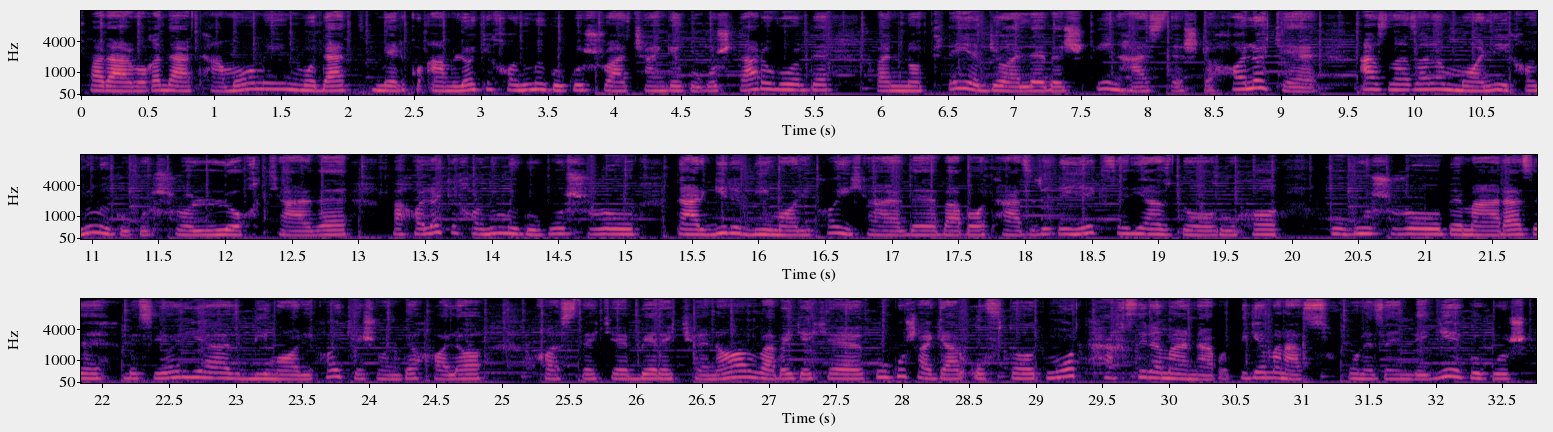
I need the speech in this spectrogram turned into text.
و در واقع در تمام این مدت ملک و املاک خانم گوگوش رو از چنگ گوگوش در آورده و نکته جالبش این هستش که حالا که از نظر مالی خانم گوگوش رو لخت کرده و حالا که خانم گوگوش رو درگیر بیماری هایی کرده و با تزریق یک سری از داروها گوگوش رو به معرض بسیاری از بیماری ها کشونده حالا خواسته که بره کنار و بگه که گوگوش اگر افتاد مرد تقصیر من نبود. دیگه من از خون زندگی گوگوش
